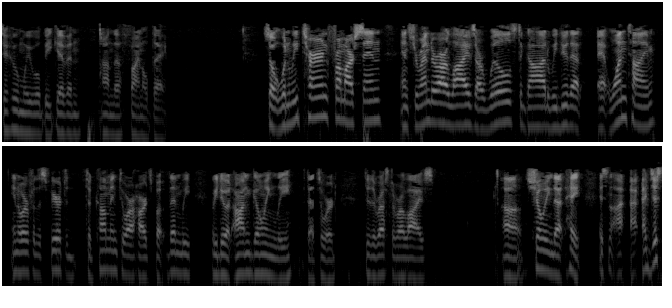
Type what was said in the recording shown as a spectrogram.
to whom we will be given on the final day. So when we turn from our sin and surrender our lives, our wills to God, we do that at one time in order for the Spirit to, to come into our hearts, but then we, we do it ongoingly, if that's a word, through the rest of our lives. Uh, showing that, hey, it's not, I, I just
